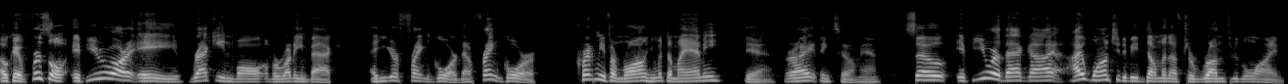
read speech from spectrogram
Okay, first of all, if you are a wrecking ball of a running back and you're Frank Gore, now Frank Gore, correct me if I'm wrong, he went to Miami, Yeah, Right? I think so, man. So if you are that guy, I want you to be dumb enough to run through the line.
